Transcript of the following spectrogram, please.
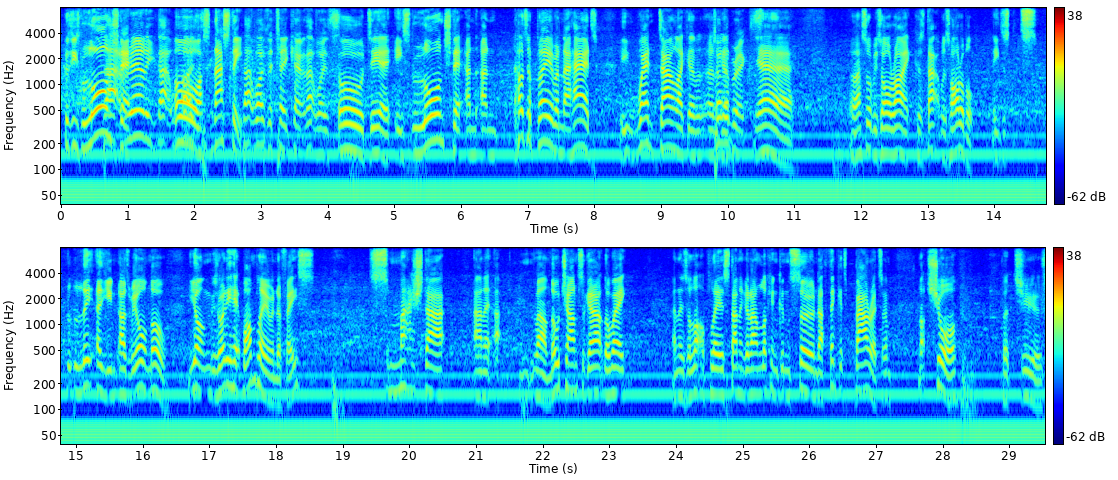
because he's launched That it. really, that oh, was that's nasty. that was a takeout. That was. Oh dear, he's launched it and and has a player in the head. He went down like a, a Ton like of a- bricks. Yeah. Well, let's hope he's all right because that was horrible. He just, as, we all know, Young has already hit one player in the face. smashed that, and it, uh, well, no chance to get out of the way. And there's a lot of players standing around looking concerned. I think it's Barratt. I'm not sure, but geez,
